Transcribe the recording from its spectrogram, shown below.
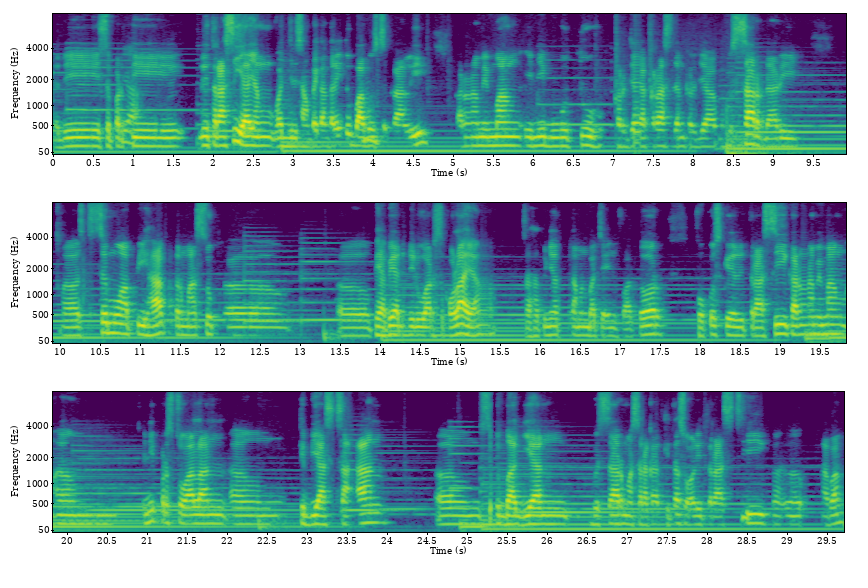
Jadi seperti ya. literasi ya yang wajib disampaikan tadi itu bagus sekali karena memang ini butuh kerja keras dan kerja besar dari uh, semua pihak termasuk uh, uh, pihak-pihak di luar sekolah ya. Salah satunya Taman Baca Inovator fokus ke literasi karena memang um, ini persoalan um, kebiasaan um, sebagian besar masyarakat kita soal literasi uh, apa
